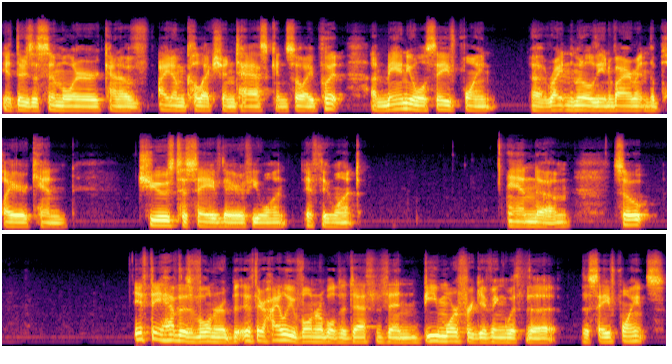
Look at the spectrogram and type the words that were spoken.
it, there's a similar kind of item collection task. And so I put a manual save point uh, right in the middle of the environment, and the player can choose to save there if you want if they want and um, so if they have this vulnerability, if they're highly vulnerable to death, then be more forgiving with the the save points.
